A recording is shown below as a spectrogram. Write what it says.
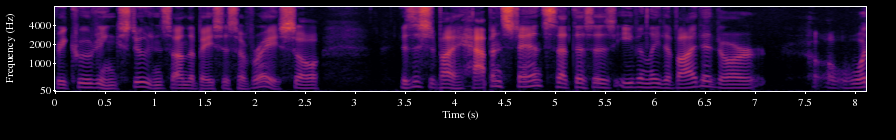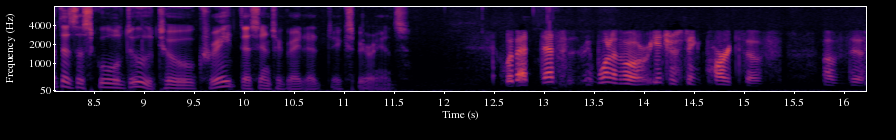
recruiting students on the basis of race. So, is this by happenstance that this is evenly divided, or uh, what does the school do to create this integrated experience? Well, that that's one of the more interesting parts of of this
